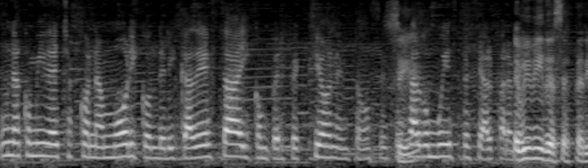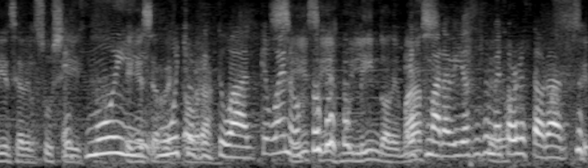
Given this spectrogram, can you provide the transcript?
una comida hecha con amor y con delicadeza y con perfección, entonces sí. es algo muy especial para mí. He vivido esa experiencia del sushi es muy, en ese mucho ritual, qué bueno. Sí, sí, es muy lindo además. Es maravilloso, es el mejor restaurante. Sí.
